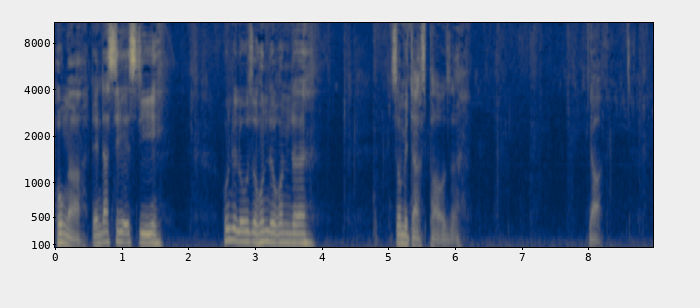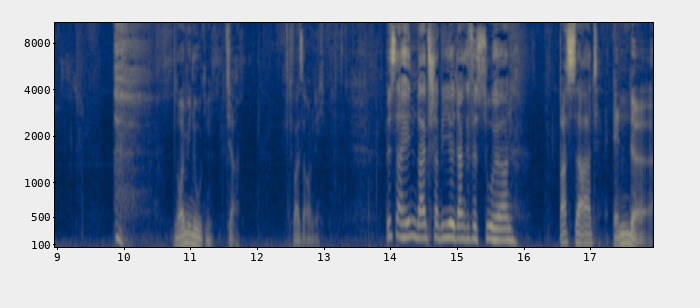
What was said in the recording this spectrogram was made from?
Hunger. Denn das hier ist die hundelose Hunderunde zur Mittagspause. Ja. Neun Minuten. Tja, ich weiß auch nicht. Bis dahin, bleibt stabil. Danke fürs Zuhören. Bastard, Ende.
